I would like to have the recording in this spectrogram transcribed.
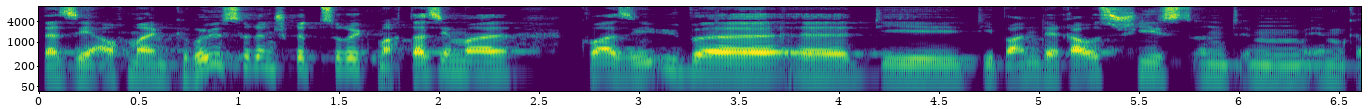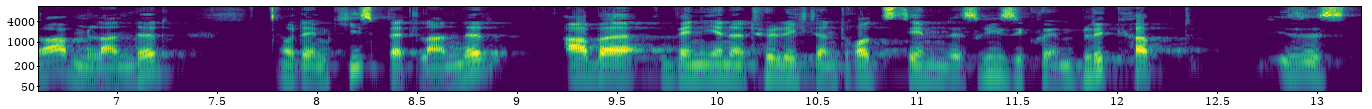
dass ihr auch mal einen größeren Schritt zurück macht, dass ihr mal quasi über äh, die, die Bande rausschießt und im, im Graben landet oder im Kiesbett landet. Aber wenn ihr natürlich dann trotzdem das Risiko im Blick habt, ist es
